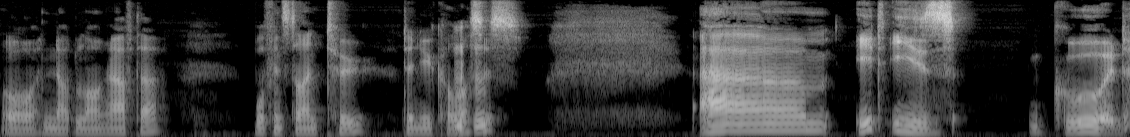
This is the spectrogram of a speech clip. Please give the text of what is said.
or not long after, Wolfenstein Two: The New Colossus. Um, it is good.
